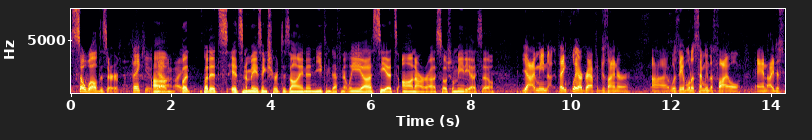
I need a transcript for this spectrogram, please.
so well deserve thank you. um, yeah, I- but but it's it's an amazing shirt design and you can definitely uh, see it on our uh, social media so Yeah, I mean, thankfully our graphic designer uh, was able to send me the file, and I just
